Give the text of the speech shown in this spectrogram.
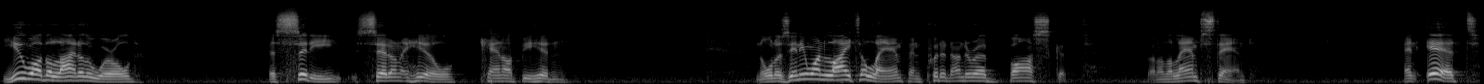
You are the light of the world. A city set on a hill cannot be hidden. Nor does anyone light a lamp and put it under a basket, but on the lampstand. And it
